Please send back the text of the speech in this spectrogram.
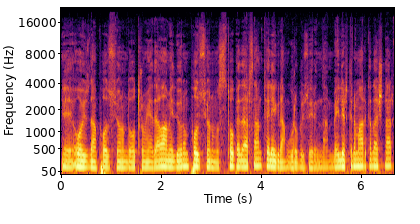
E, o yüzden pozisyonumda oturmaya devam ediyorum. Pozisyonumu stop edersem Telegram grubu üzerinden belirtirim arkadaşlar.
